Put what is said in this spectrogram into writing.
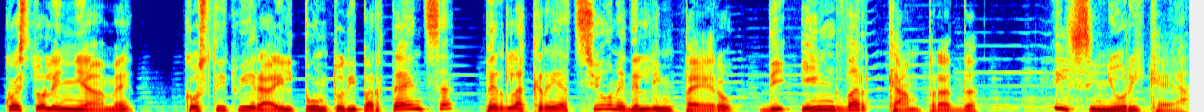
questo legname costituirà il punto di partenza per la creazione dell'impero di Ingvar Kamprad, il signor Ikea.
